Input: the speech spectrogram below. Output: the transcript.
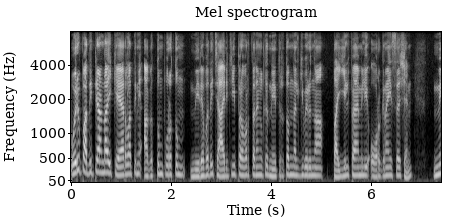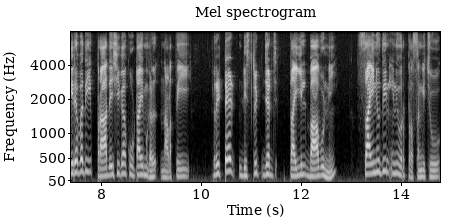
ഒരു പതിറ്റാണ്ടായി കേരളത്തിന് അകത്തും പുറത്തും നിരവധി ചാരിറ്റി പ്രവർത്തനങ്ങൾക്ക് നേതൃത്വം നൽകി വരുന്ന തയ്യിൽ ഫാമിലി ഓർഗനൈസേഷൻ നിരവധി പ്രാദേശിക കൂട്ടായ്മകൾ നടത്തി. Retired district judge Thayyil Bavunni Zainuddin എന്നിവർ പ്രസംഗിച്ചു.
